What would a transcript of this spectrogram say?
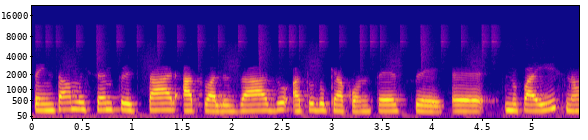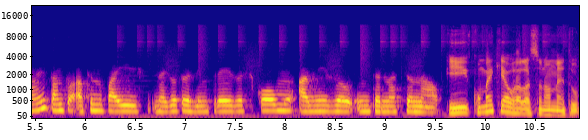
tentamos sempre estar atualizado a tudo o que acontece é, no país, não é? Tanto aqui no país, nas outras empresas, como a nível internacional. E como é que é o relacionamento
